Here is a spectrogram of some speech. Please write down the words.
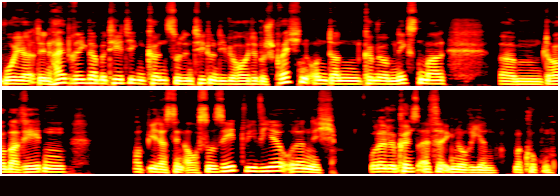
wo ihr den Hype-Regler betätigen könnt zu den Titeln, die wir heute besprechen. Und dann können wir beim nächsten Mal ähm, darüber reden, ob ihr das denn auch so seht wie wir oder nicht. Oder wir können es einfach ignorieren. Mal gucken.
